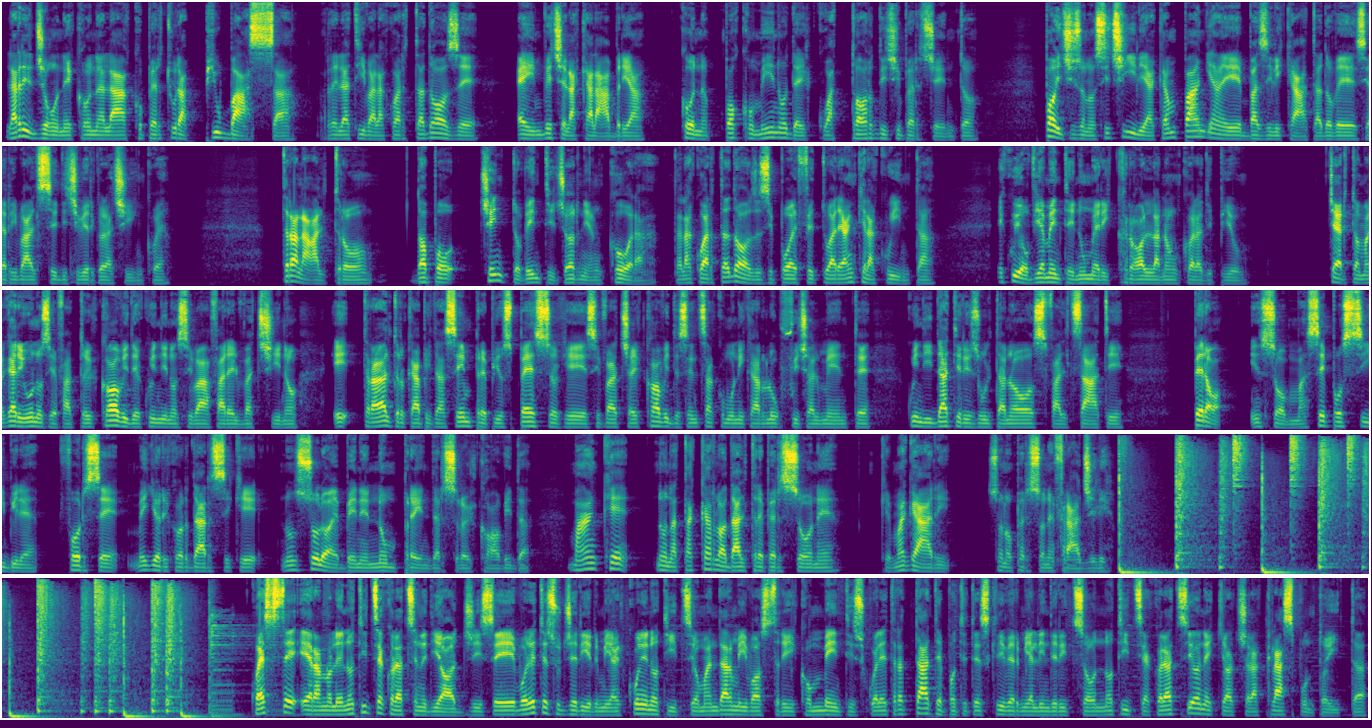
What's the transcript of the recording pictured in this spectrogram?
La regione con la copertura più bassa relativa alla quarta dose è invece la Calabria, con poco meno del 14%. Poi ci sono Sicilia, Campania e Basilicata, dove si arriva al 16,5. Tra l'altro, dopo 120 giorni ancora dalla quarta dose si può effettuare anche la quinta, e qui ovviamente i numeri crollano ancora di più. Certo, magari uno si è fatto il Covid e quindi non si va a fare il vaccino, e tra l'altro capita sempre più spesso che si faccia il Covid senza comunicarlo ufficialmente, quindi i dati risultano sfalsati. Però Insomma, se possibile, forse meglio ricordarsi che non solo è bene non prenderselo il Covid, ma anche non attaccarlo ad altre persone che magari sono persone fragili. Queste erano le notizie a colazione di oggi. Se volete suggerirmi alcune notizie o mandarmi i vostri commenti su quelle trattate, potete scrivermi all'indirizzo notiziacolazione.it.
